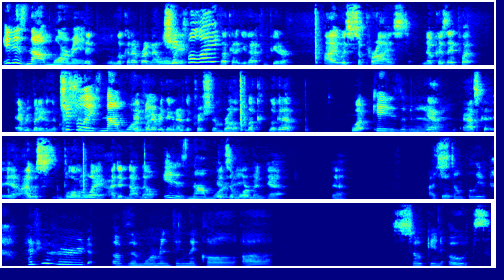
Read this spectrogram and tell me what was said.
It is not Mormon. They look it up right now. Well, Chick Fil A. Look at it. You got a computer. I was surprised. No, because they put everybody under the Chick Christian. fil A is not Mormon. They put everything under the Christian umbrella. Look, look it up. What? Katie's looking it up. Yeah. Ask. Yeah, I was blown away. I did not know. It is not Mormon. It's a Mormon. Yeah. yeah. I just So- don't believe it. Have you heard of the Mormon thing they call uh soaking oats?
